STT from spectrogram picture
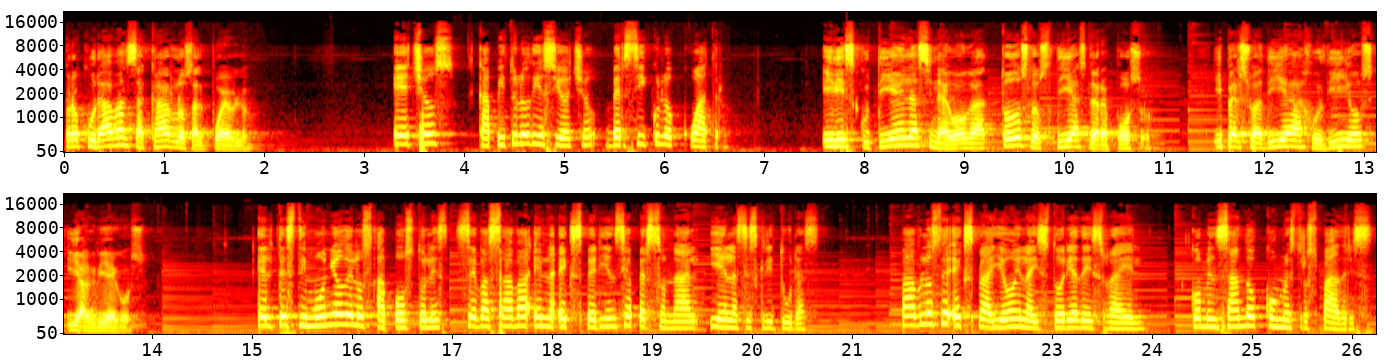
procuraban sacarlos al pueblo. Hechos capítulo 18 versículo 4 Y discutía en la sinagoga todos los días de reposo, y persuadía a judíos y a griegos el testimonio de los apóstoles se basaba en la experiencia personal y en las escrituras. Pablo se explayó en la historia de Israel, comenzando con nuestros padres.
